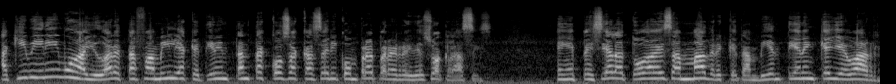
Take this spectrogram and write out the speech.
Aquí vinimos a ayudar a estas familias que tienen tantas cosas que hacer y comprar para el regreso a clases, en especial a todas esas madres que también tienen que llevar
